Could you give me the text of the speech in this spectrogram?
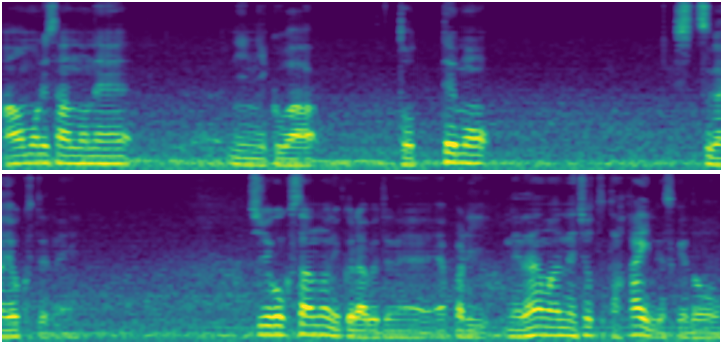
青森産のねニンニクはとっても質が良くてね。中国産のに比べてねやっぱり値段はねちょっと高いんですけど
